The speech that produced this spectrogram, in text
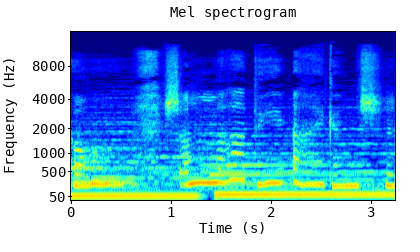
候，什么比爱更赤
